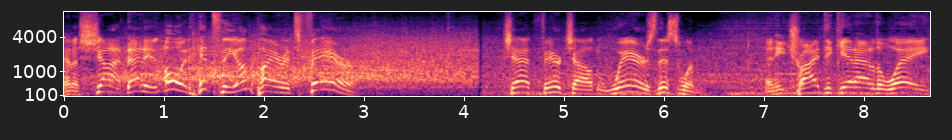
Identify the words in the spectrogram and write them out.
and a shot. That is, oh, it hits the umpire. It's fair. Chad Fairchild wears this one. And he tried to get out of the way.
